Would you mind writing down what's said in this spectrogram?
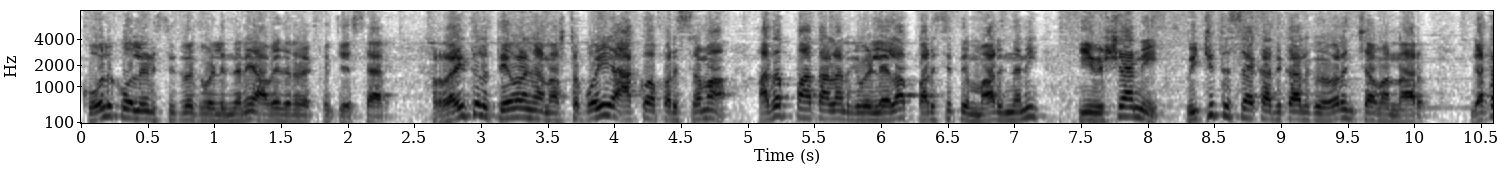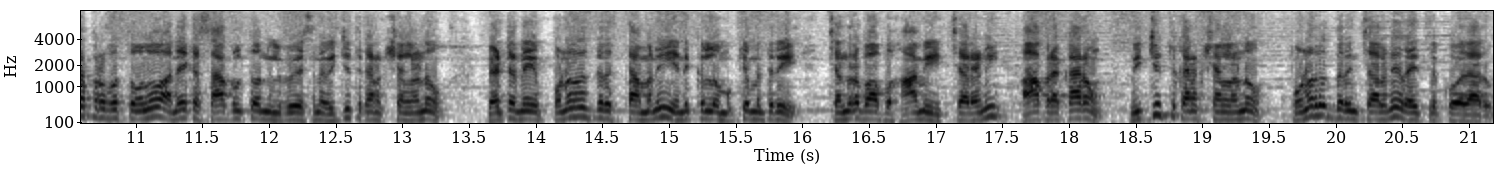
కోలుకోలేని స్థితిలోకి వెళ్ళిందని ఆవేదన వ్యక్తం చేశారు. రైతులు తీవ్రంగా నష్టపోయి ఆక్వా పరిశ్రమ అధపాతాళానికి వెళ్ళేలా పరిస్థితి మారిందని ఈ విషయాన్ని విద్యుత్ శాఖ అధికారులకు వివరించామన్నారు. గత ప్రభుత్వంలో అనేక సాకులతో నిలిపివేసిన విద్యుత్ కనెక్షన్లను వెంటనే పునరుద్ధరిస్తామని ఎన్నికల్లో ముఖ్యమంత్రి చంద్రబాబు హామీ ఇచ్చారని ఆ ప్రకారం విద్యుత్ కనెక్షన్లను పునరుద్ధరించాలని రైతులు కోరారు.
